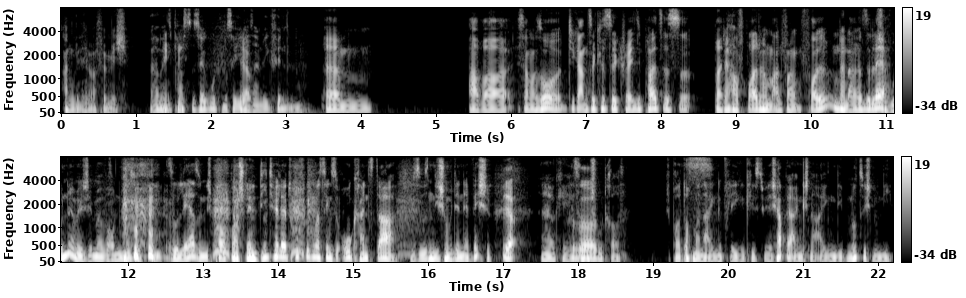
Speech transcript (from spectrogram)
angenehmer für mich. Ja, wenn es passt, ist ja gut. Muss ja jeder Ja. seinen Weg finden. Ne? Ähm, aber ich sag mal so, die ganze Kiste Crazy Piles ist äh, bei der Aufbereitung am Anfang voll und danach ist sie Ich leer. wundere mich immer, warum die so, so leer sind. Ich brauche mal schnell ein Detailer-Tuch für irgendwas. Denke so, oh, keins da. Wieso sind die schon wieder in der Wäsche? Ja, Ja, okay, jetzt Also- also, Schuh draus. Ich brauche doch mal eine eigene Pflegekiste wieder. Ich habe ja eigentlich eine eigene, die benutze ich nur nie.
